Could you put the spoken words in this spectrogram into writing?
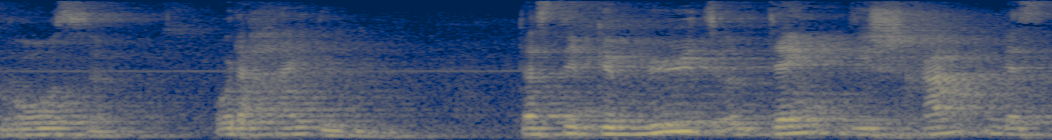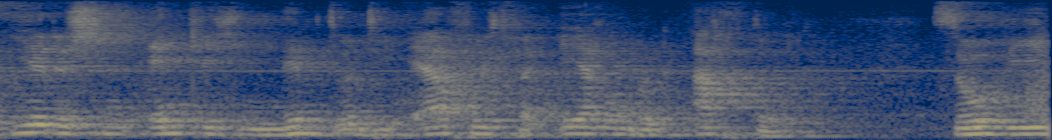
Großem oder Heiligen, das dem Gemüt und Denken die Schranken des irdischen Endlichen nimmt und die Ehrfurcht, Verehrung und Achtung sowie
